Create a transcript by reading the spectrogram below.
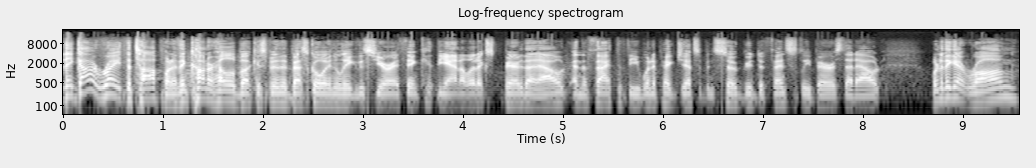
they got right the top one. I think Connor Hellebuyck has been the best goalie in the league this year. I think the analytics bear that out, and the fact that the Winnipeg Jets have been so good defensively bears that out. What did they get wrong?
